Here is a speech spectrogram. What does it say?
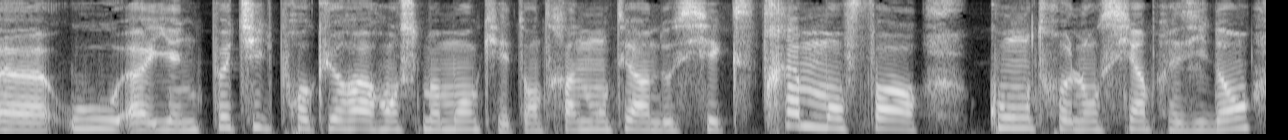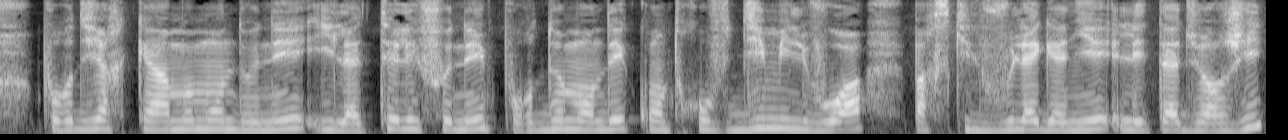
Euh, où euh, il y a une petite procureure en ce moment qui est en train de monter un dossier extrêmement fort contre l'ancien président pour dire qu'à un moment donné, il a téléphoné pour demander qu'on trouve 10 000 voix parce qu'il voulait gagner l'État de Georgie.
